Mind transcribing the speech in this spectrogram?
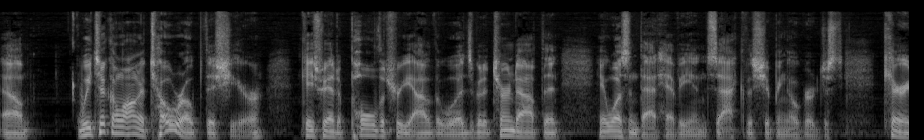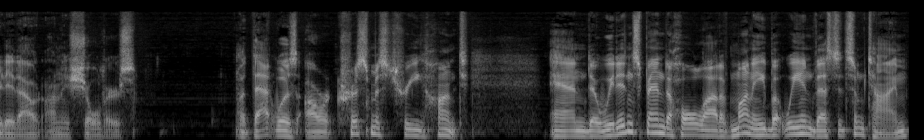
Um, we took along a tow rope this year in case we had to pull the tree out of the woods, but it turned out that it wasn't that heavy, and Zach, the shipping ogre, just carried it out on his shoulders. But that was our Christmas tree hunt. And uh, we didn't spend a whole lot of money, but we invested some time.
